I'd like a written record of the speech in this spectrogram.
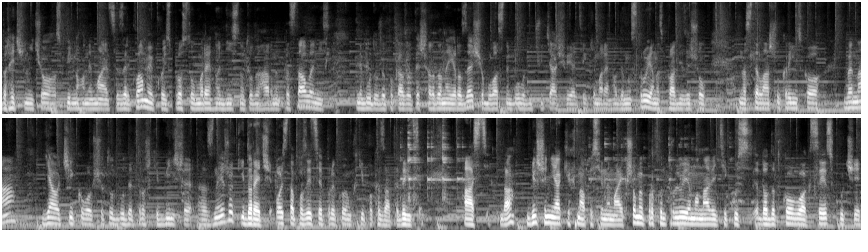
До речі, нічого спільного немає це з рекламою якоюсь. Просто в Марено дійсно тут гарна представленість. Не буду вже показувати Шардоне і Розе, щоб у вас не було відчуття, що я тільки Марено демонструю. Я насправді зайшов на стелаж українського вина. Я очікував, що тут буде трошки більше е, знижок. І, до речі, ось та позиція, про яку я вам хотів показати. Дивіться, Асті, да? більше ніяких написів немає. Якщо ми проконтролюємо навіть якусь додаткову акциску чи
